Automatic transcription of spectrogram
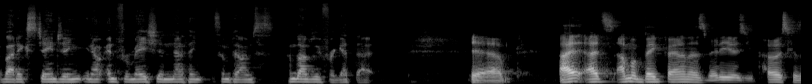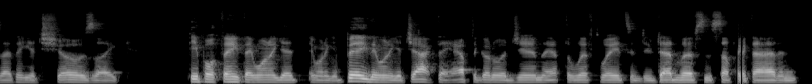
about exchanging you know information. I think sometimes sometimes we forget that. Yeah i i'm a big fan of those videos you post because i think it shows like people think they want to get they want to get big, they want to get jacked, they have to go to a gym, they have to lift weights and do deadlifts and stuff like that. And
